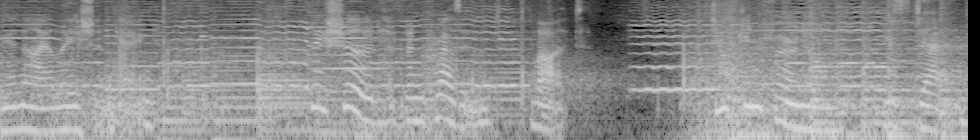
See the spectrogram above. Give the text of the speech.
the Annihilation Gang. They should have been present, but Duke Inferno is dead.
